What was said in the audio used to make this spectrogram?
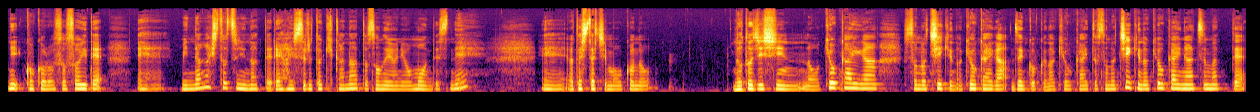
に心を注いで、えー、みんなが一つになって礼拝する時かなとそのように思うんですね。えー、私たちもこの能登地震の教会がその地域の教会が全国の教会とその地域の教会が集まって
